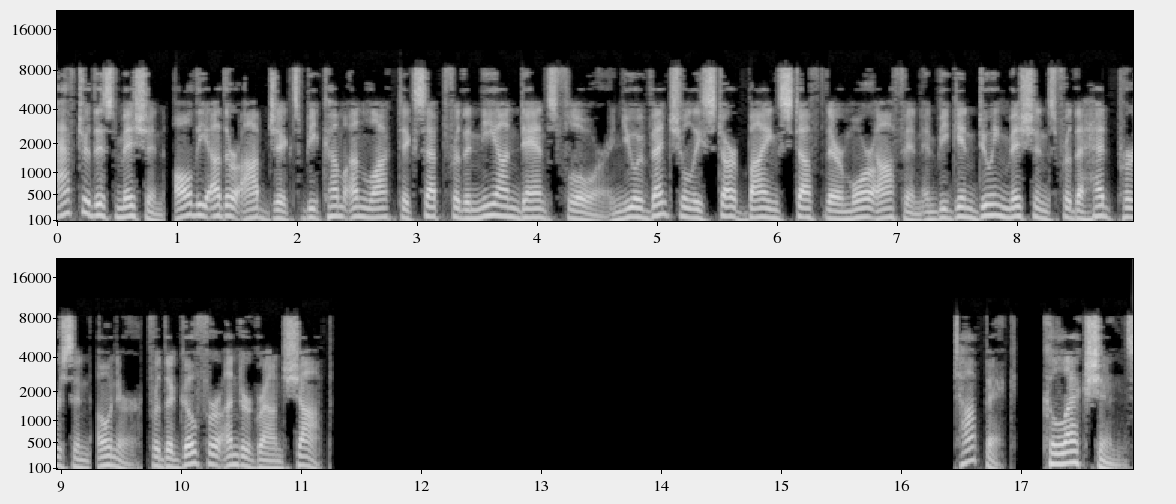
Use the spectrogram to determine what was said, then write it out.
After this mission, all the other objects become unlocked except for the Neon Dance Floor and you eventually start buying stuff there more often and begin doing missions for the head person owner for the Gopher Underground shop. Topic: Collections.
